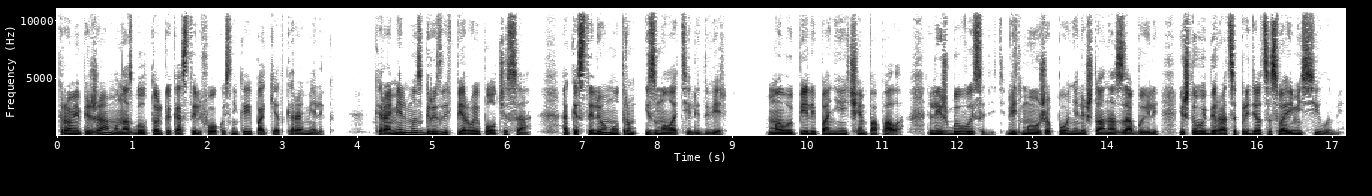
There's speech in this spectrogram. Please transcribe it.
Кроме пижам, у нас был только костыль фокусника и пакет карамелек. Карамель мы сгрызли в первые полчаса, а костылем утром измолотили дверь. Мы лупили по ней, чем попало, лишь бы высадить, ведь мы уже поняли, что о нас забыли и что выбираться придется своими силами.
